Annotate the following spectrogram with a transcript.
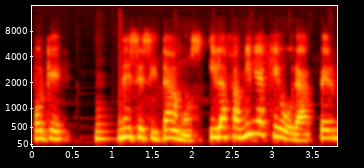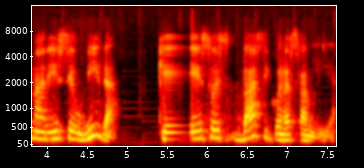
porque necesitamos, y la familia que ora permanece unida que eso es básico en las familias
